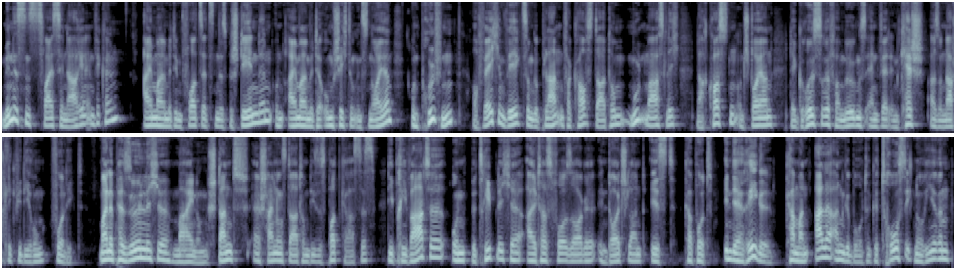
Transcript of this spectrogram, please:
Mindestens zwei Szenarien entwickeln, einmal mit dem Fortsetzen des Bestehenden und einmal mit der Umschichtung ins Neue und prüfen, auf welchem Weg zum geplanten Verkaufsdatum mutmaßlich nach Kosten und Steuern der größere Vermögensendwert in Cash, also nach Liquidierung, vorliegt. Meine persönliche Meinung, Stand Erscheinungsdatum dieses Podcastes, die private und betriebliche Altersvorsorge in Deutschland ist kaputt. In der Regel kann man alle Angebote getrost ignorieren,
